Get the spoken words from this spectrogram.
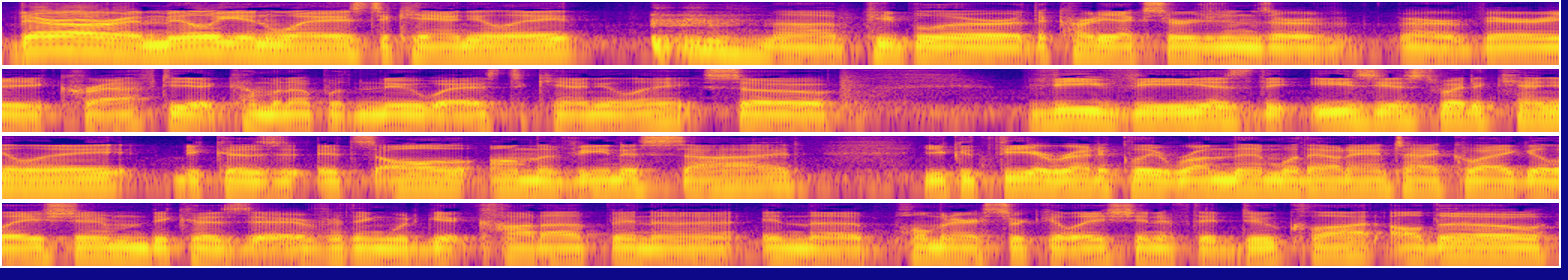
There are a million ways to cannulate. uh, people are the cardiac surgeons are are very crafty at coming up with new ways to cannulate. So VV is the easiest way to cannulate because it's all on the venous side. You could theoretically run them without anticoagulation because everything would get caught up in a in the pulmonary circulation if they do clot. Although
